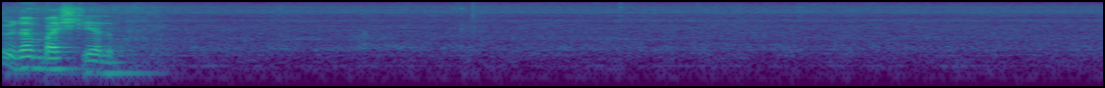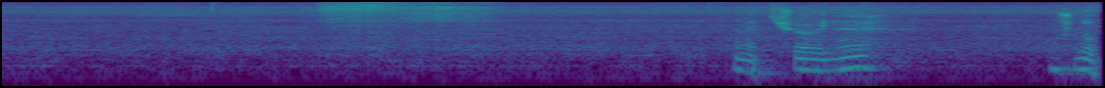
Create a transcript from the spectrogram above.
Şuradan başlayalım. Evet şöyle ucunu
